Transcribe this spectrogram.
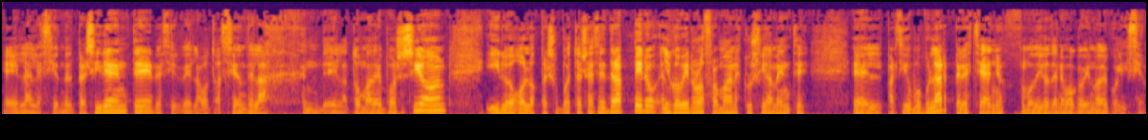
eh, la elección del presidente, es decir, de la votación de la, de la toma de posesión y luego los presupuestos, etcétera, pero el gobierno lo formaban exclusivamente el Partido Popular, pero este año, como digo, tenemos gobierno de coalición.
